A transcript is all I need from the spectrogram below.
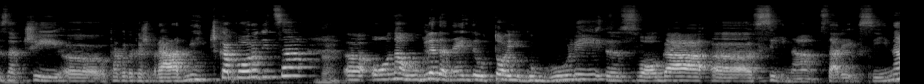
znači, uh, kako da kažem, radnička porodica, Da. uh, ona ugleda negde u toj gunguli uh, svoga uh, sina, starijeg sina,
